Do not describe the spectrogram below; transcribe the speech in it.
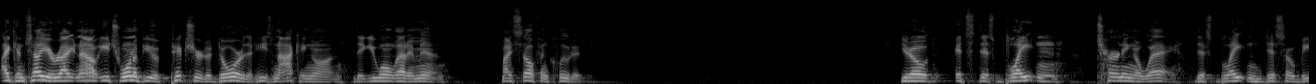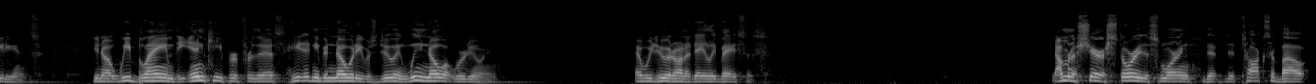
I can tell you right now, each one of you have pictured a door that he's knocking on that you won't let him in, myself included. You know, it's this blatant turning away, this blatant disobedience. You know, we blame the innkeeper for this. He didn't even know what he was doing. We know what we're doing. And we do it on a daily basis. I'm going to share a story this morning that, that talks about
